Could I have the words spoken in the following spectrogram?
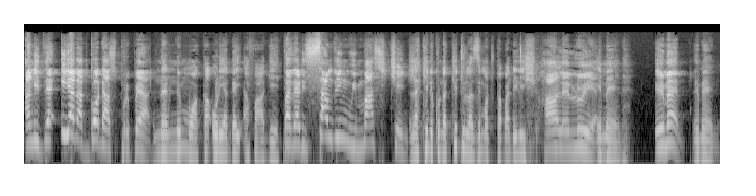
and it's the year that god has prepared. Na nĩ mwaka ũrĩa ngai abangĩte. But there is something we must change. Lakini kuna kitu lazima tutabadilisha. Haleluya amen. Amen. Amen.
